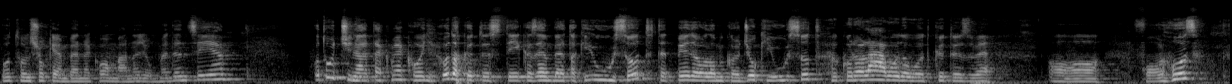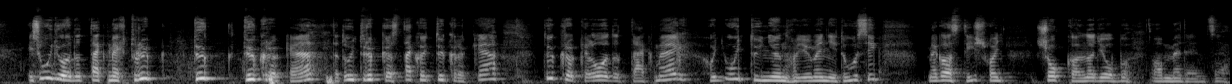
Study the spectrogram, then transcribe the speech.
otthon sok embernek van már nagyobb medencéje, ott úgy csinálták meg, hogy oda kötözték az embert, aki úszott, tehát például amikor a jockey úszott, akkor a láb oda volt kötözve a falhoz, és úgy oldották meg trükk, tük, tükrökkel, tehát úgy trükköztek, hogy tükrökkel, tükrökkel oldották meg, hogy úgy tűnjön, hogy ő mennyit úszik, meg azt is, hogy sokkal nagyobb a medence.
